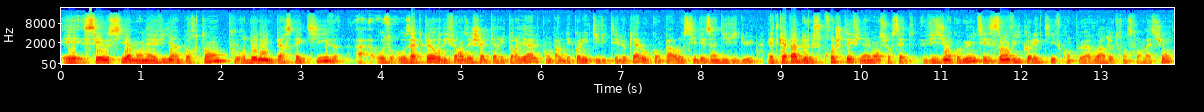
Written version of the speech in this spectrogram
Et c'est aussi, à mon avis, important pour donner une perspective aux, aux, acteurs aux différentes échelles territoriales, qu'on parle des collectivités locales ou qu'on parle aussi des individus, être capable de se projeter finalement sur cette vision commune, ces envies collectives qu'on peut avoir de transformation,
